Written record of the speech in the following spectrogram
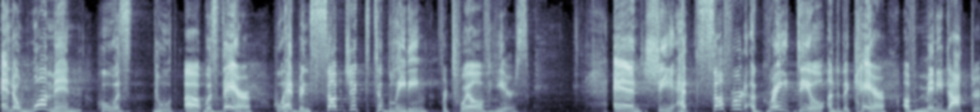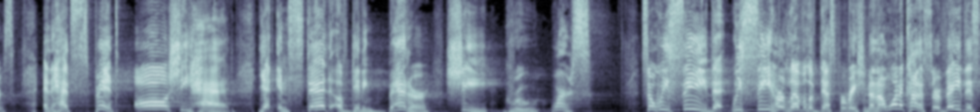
And a woman who was, who, uh, was there who had been subject to bleeding for 12 years. And she had suffered a great deal under the care of many doctors and had spent all she had. Yet instead of getting better, she grew worse. So we see that we see her level of desperation. And I want to kind of survey this,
